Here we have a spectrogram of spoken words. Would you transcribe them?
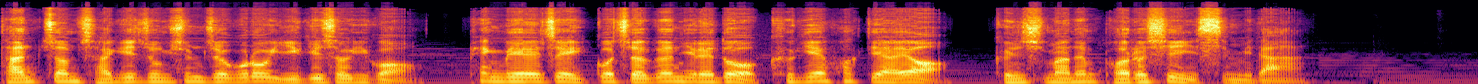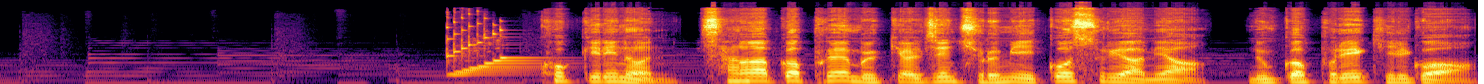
단점 자기중심적으로 이기적이고 팽배해져 있고 적은 일에도 크게 확대하여 근심하는 버릇이 있습니다. 코끼리 눈, 상압 거풀에 물결진 주름이 있고 수려하며 눈꺼풀이 길고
